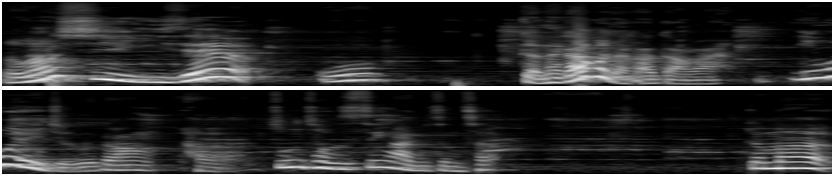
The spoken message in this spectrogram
后防线现在我搿能介和大家讲伐，因为就是讲，呃，中超是三外援政策。葛末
